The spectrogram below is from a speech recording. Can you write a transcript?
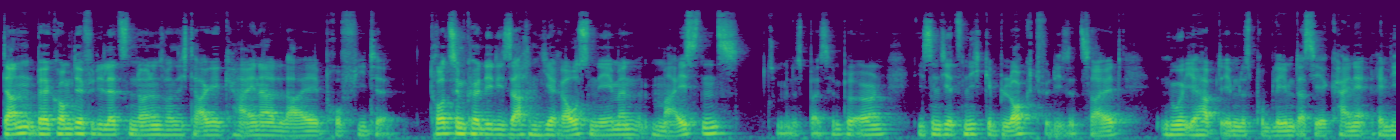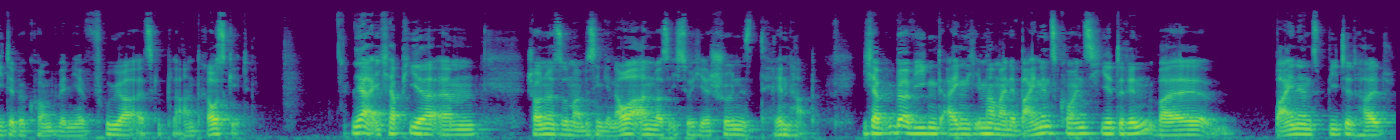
dann bekommt ihr für die letzten 29 Tage keinerlei Profite. Trotzdem könnt ihr die Sachen hier rausnehmen, meistens, zumindest bei Simple Earn, die sind jetzt nicht geblockt für diese Zeit. Nur ihr habt eben das Problem, dass ihr keine Rendite bekommt, wenn ihr früher als geplant rausgeht. Ja, ich habe hier, ähm, schauen wir uns so mal ein bisschen genauer an, was ich so hier Schönes drin habe. Ich habe überwiegend eigentlich immer meine Binance Coins hier drin, weil Binance bietet halt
